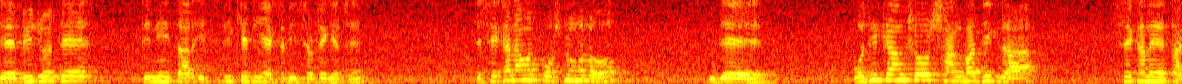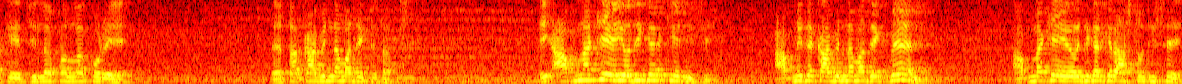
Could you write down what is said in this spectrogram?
যে ভিডিওতে তিনি তার স্ত্রীকে নিয়ে একটা রিসোর্টে গেছেন। তো সেখানে আমার প্রশ্ন হলো যে অধিকাংশ সাংবাদিকরা সেখানে তাকে চিল্লাফাল্লা করে তার তার কাবিননামা দেখতে চাচ্ছে। এই আপনাকে এই অধিকার কে দিছে? আপনি যে কাবিননামা দেখবেন, আপনাকে এই অধিকার কি রাষ্ট্র দিছে।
